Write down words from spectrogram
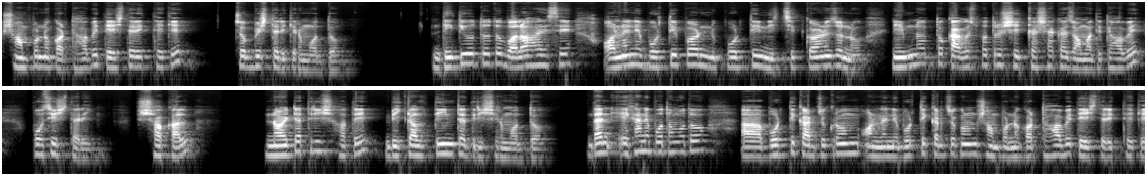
সম্পন্ন করতে হবে তেইশ তারিখ থেকে চব্বিশ তারিখের মধ্যে। দ্বিতীয়ত তো বলা হয়েছে, অনলাইনে ভর্তির পর ভর্তি নিশ্চিতকরণের জন্য নিম্নোক্ত কাগজপত্র শিক্ষা শাখায় জমা দিতে হবে পঁচিশ তারিখ। সকাল নয়টা ত্রিশ হতে বিকাল তিনটা ত্রিশের মধ্যে। দেন এখানে প্রথমত ভর্তি কার্যক্রম, অনলাইনে ভর্তি কার্যক্রম সম্পন্ন করতে হবে তেইশ তারিখ থেকে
